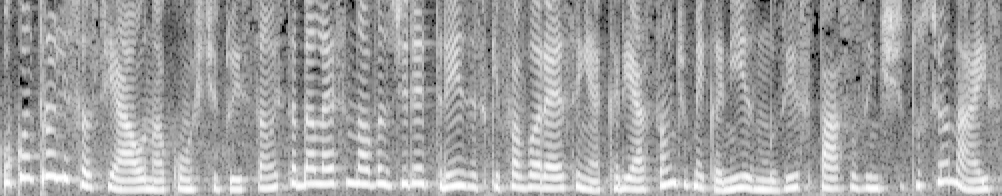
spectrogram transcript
O controle social na Constituição estabelece novas diretrizes que favorecem a criação de mecanismos e espaços institucionais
